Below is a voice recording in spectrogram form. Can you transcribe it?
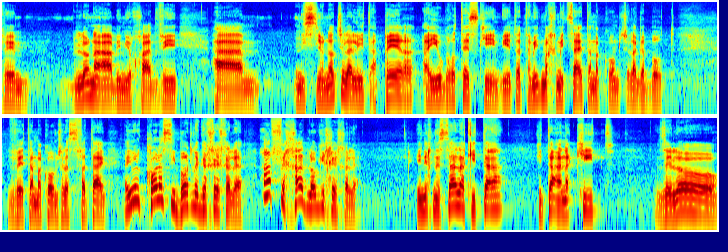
ולא נאה במיוחד, והניסיונות שלה להתאפר היו גרוטסקיים, היא הייתה תמיד מחמיצה את המקום של הגבות ואת המקום של השפתיים. היו כל הסיבות לגחך עליה, אף אחד לא גיחך עליה. היא נכנסה לכיתה, כיתה ענקית, זה לא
